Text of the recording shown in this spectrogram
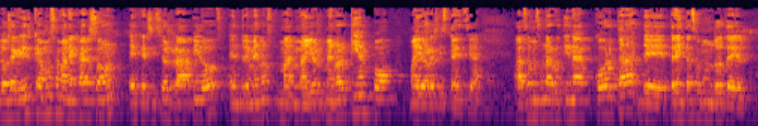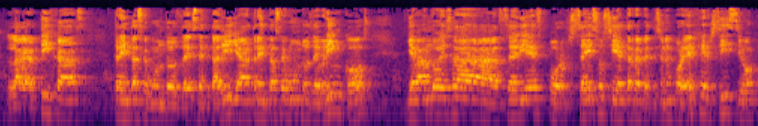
Los ejercicios que vamos a manejar son ejercicios rápidos, entre menos, mayor, menor tiempo, mayor resistencia hacemos una rutina corta de 30 segundos de lagartijas, 30 segundos de sentadilla, 30 segundos de brincos, llevando esas series por 6 o 7 repeticiones por ejercicio.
